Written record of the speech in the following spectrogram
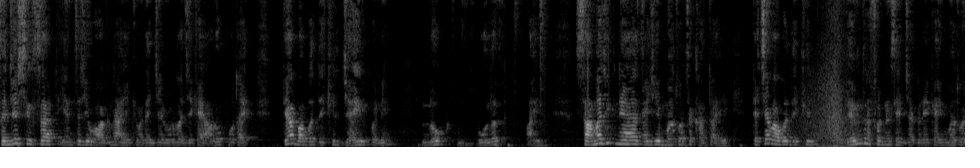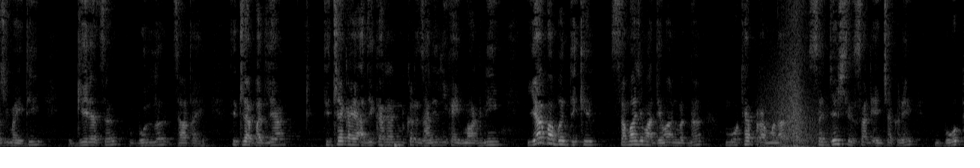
संजय शिरसाट यांचं जे वागणं आहे किंवा त्यांच्या विरोधात जे काही आरोप होत आहेत त्याबाबत देखील जाहीरपणे लोक बोलत आहेत. सामाजिक न्यायाचं जे महत्त्वाचं खातं आहे त्याच्याबाबत देखील देवेंद्र फडणवीस यांच्याकडे काही महत्त्वाची माहिती गेल्याचं बोललं जात आहे. तिथल्या बदल्या तिथल्या काही अधिकाऱ्यांकडे झालेली काही मागणी याबाबत देखील समाज माध्यमांमधनं मोठ्या प्रमाणात संजय शिरसाट यांच्याकडे बोट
